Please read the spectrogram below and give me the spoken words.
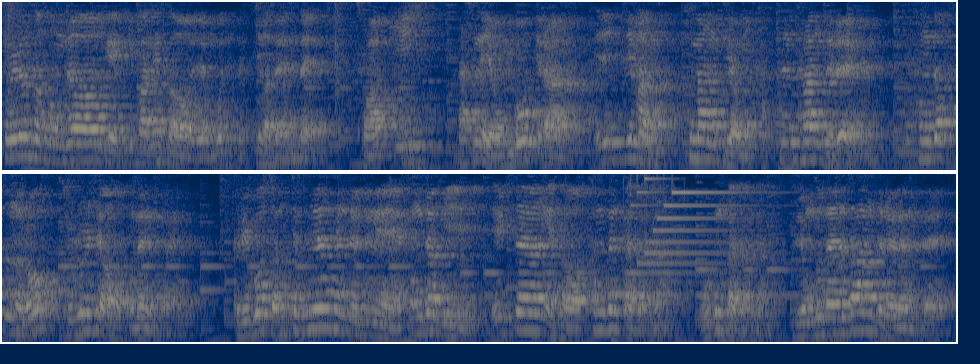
훈련소 성적에 기반해서 연고지 배치가 되는데 정확히 자신의 연고지랑 일지망 희망 지역이 같은 사람들을 성적 순으로 줄을 세워서 보내는 거예요. 그리고 전체 훈련생들 중에 성적이 1등에서 3등까지 였나? 5등까지 였나? 그 정도 되는 사람들은 이제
